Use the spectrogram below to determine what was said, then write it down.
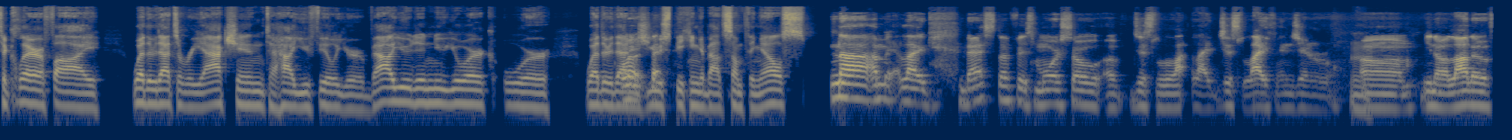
to clarify whether that's a reaction to how you feel you're valued in New York or whether that well, is you that, speaking about something else. Nah, I mean like that stuff is more so of just li- like just life in general. Mm. Um, you know, a lot of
